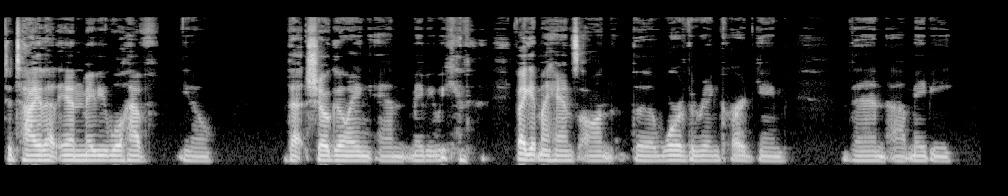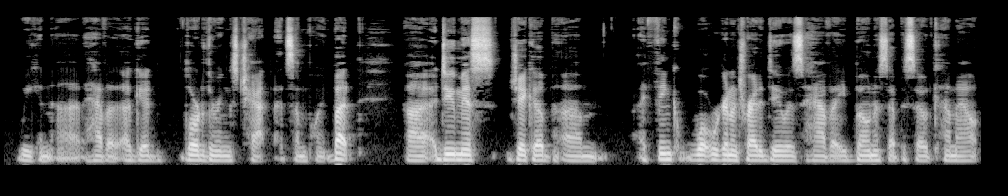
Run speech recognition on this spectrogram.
to tie that in, maybe we'll have you know that show going, and maybe we can. if I get my hands on the War of the Ring card game, then uh, maybe we can uh, have a, a, good Lord of the Rings chat at some point. But uh, I do miss Jacob. Um, I think what we're going to try to do is have a bonus episode come out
